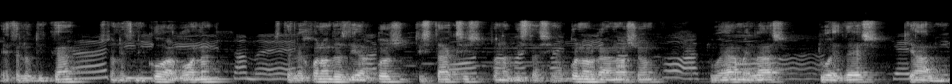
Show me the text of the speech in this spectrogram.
εθελοντικά στον εθνικό αγώνα, στελεχώνοντας διαρκώς τις τάξεις των αντιστασιακών οργανώσεων του ΕΑΜΕΛΑΣ, του ΕΔΕΣ και άλλων.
